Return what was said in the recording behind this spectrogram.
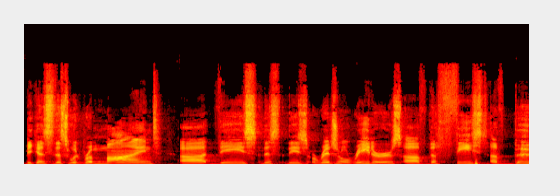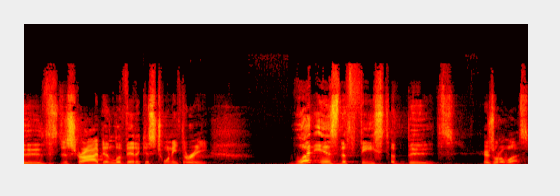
because this would remind uh, these, this, these original readers of the Feast of Booths described in Leviticus 23. What is the Feast of Booths? Here's what it was.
